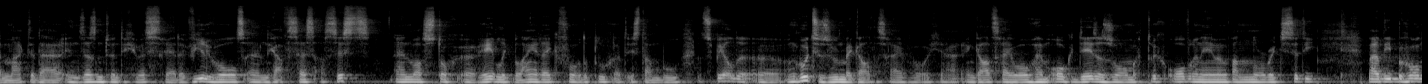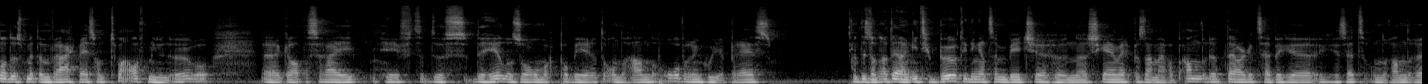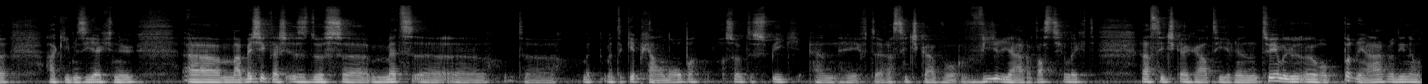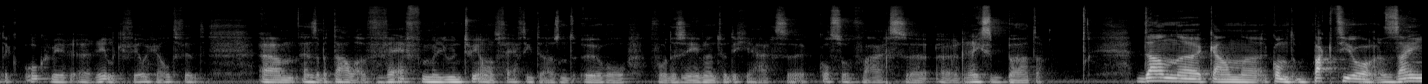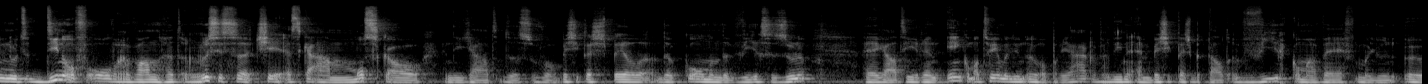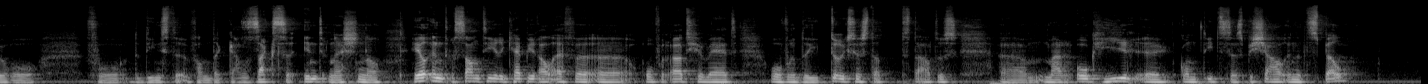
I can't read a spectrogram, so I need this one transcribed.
maakte daar in 26 wedstrijden 4 goals en gaf 6 assists. En was toch redelijk belangrijk voor de ploeg uit Istanbul. Het speelde een goed seizoen bij Galatasaray vorig jaar. En Galatasaray wou hem ook deze zomer terug overnemen van Norwich City. Maar die begonnen dus met een vraagprijs van 12 miljoen euro. Uh, Galatasaray heeft dus de hele zomer proberen te onderhandelen over een goede prijs. Het is dan uiteindelijk niet gebeurd. Ik denk dat ze een beetje hun eh, schijnwerpers dan maar op andere targets hebben gezet. Onder andere Hakim Ziyech nu. Uh, maar Besiktas is dus uh, met, de, met, met de kip gaan lopen, zo te speak. En heeft Rasicka voor vier jaar vastgelegd. Rasicka gaat hier in 2 miljoen euro per jaar verdienen, wat ik ook weer redelijk veel geld vind. Um, en ze betalen 5.250.000 euro voor de 27-jarige Kosovaarse uh, rechtsbuiten. Dan uh, kan, uh, komt Bakhtior Zainutdinov over van het Russische CSKA Moskou. En die gaat dus voor Besiktas spelen de komende vier seizoenen. Hij gaat hierin 1,2 miljoen euro per jaar verdienen en Besiktas betaalt 4,5 miljoen euro voor de diensten van de Kazakse International. Heel interessant hier, ik heb hier al even uh, over uitgeweid, over de Turkse sta status. Uh, maar ook hier uh, komt iets eh, speciaal in het spel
